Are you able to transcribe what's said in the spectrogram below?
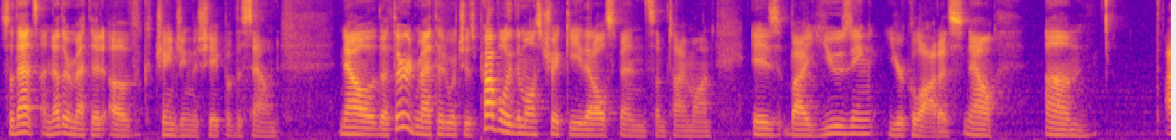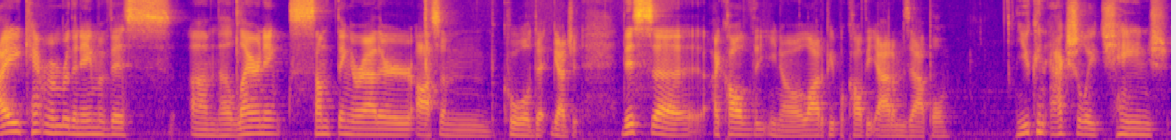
So that's another method of changing the shape of the sound. Now, the third method, which is probably the most tricky that I'll spend some time on, is by using your glottis. Now, um, I can't remember the name of this, um, the Larynx something or other awesome, cool gadget. This, uh, I call the, you know, a lot of people call the Adam's apple. You can actually change,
